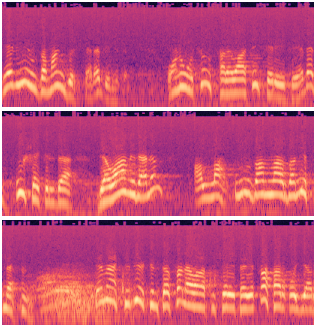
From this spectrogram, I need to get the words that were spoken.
Dediğin zaman gösterebilirim. Onun için salavat-ı şerifeye de bu şekilde devam edelim. Allah unutanlardan etmesin. Demek ki bir kimse salavat-ı şerifeyi kasar koyar,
